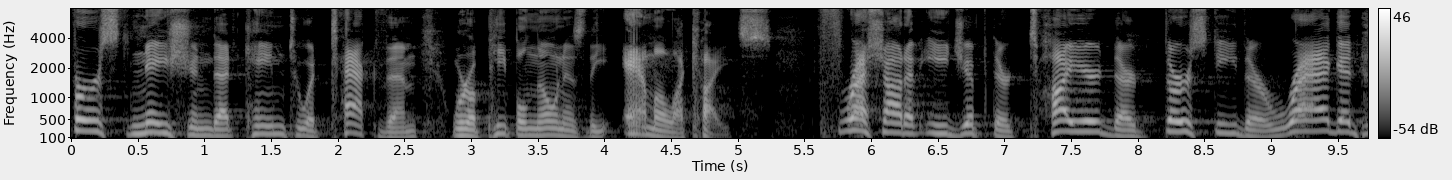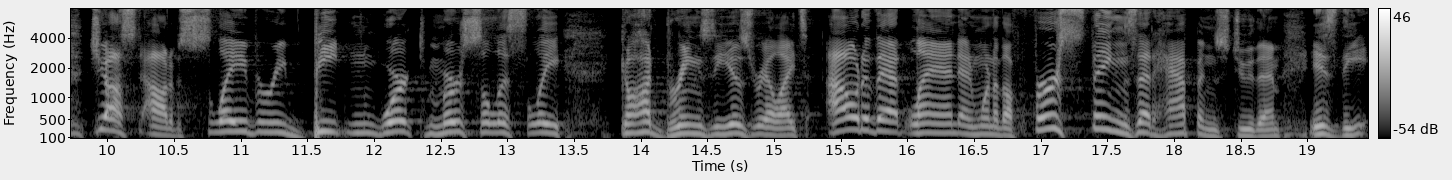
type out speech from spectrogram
first nation that came to attack them were a people known as the Amalekites. Fresh out of Egypt, they're tired, they're thirsty, they're ragged, just out of slavery, beaten, worked mercilessly. God brings the Israelites out of that land, and one of the first things that happens to them is the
